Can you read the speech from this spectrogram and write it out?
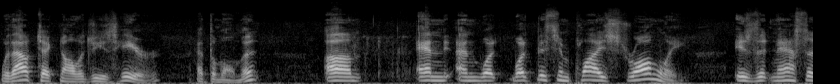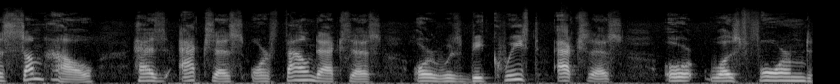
without technology is here at the moment. Um, and and what, what this implies strongly is that NASA somehow has access or found access or was bequeathed access or was formed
